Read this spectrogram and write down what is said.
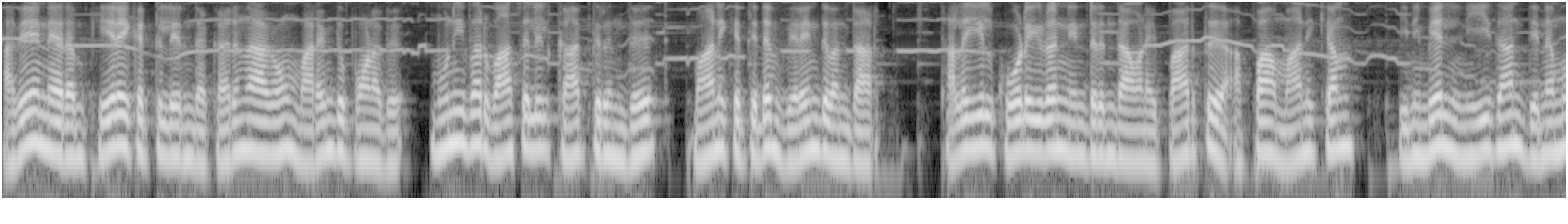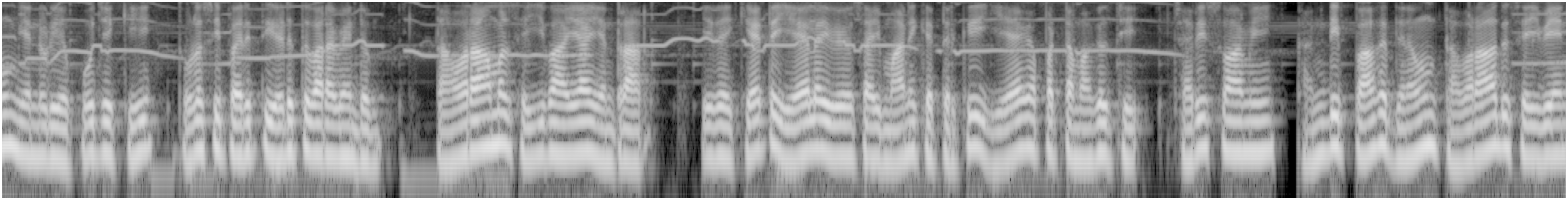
அதே நேரம் கீரைக்கட்டில் இருந்த கருணாகவும் மறைந்து போனது. முனிவர் வாசலில் காத்திருந்து மாணிக்கத்திடம் விரைந்து வந்தார். தலையில் கூடையுடன் நின்றிருந்த அவனை பார்த்து அப்பா மாணிக்கம் இனிமேல் நீதான் தினமும் என்னுடைய பூஜைக்கு துளசி பறித்து எடுத்து வர வேண்டும். தவறாமல் செய்வாயா? என்றார். இதை கேட்ட ஏழை விவசாயி மாணிக்கத்திற்கு ஏகப்பட்ட மகிழ்ச்சி. சரி சுவாமி கண்டிப்பாக தினமும் தவறாது செய்வேன்.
